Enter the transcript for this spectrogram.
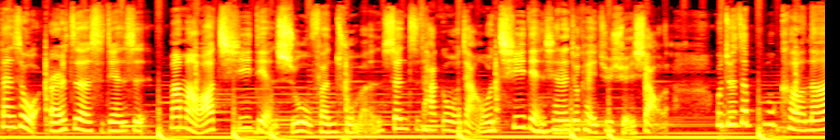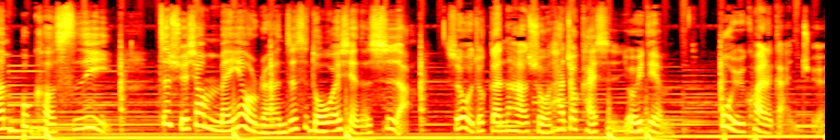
但是我儿子的时间是妈妈，我要七点十五分出门，甚至他跟我讲，我七点现在就可以去学校了。我觉得这不可能，不可思议，这学校没有人，这是多危险的事啊！所以我就跟他说，他就开始有一点不愉快的感觉，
